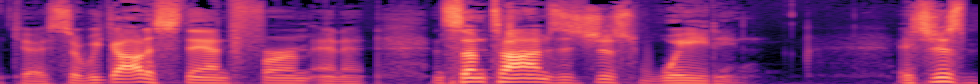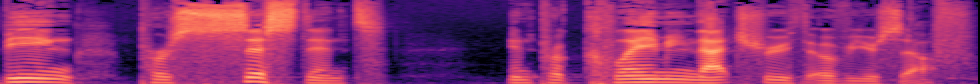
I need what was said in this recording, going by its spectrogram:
Okay, so we got to stand firm in it. And sometimes it's just waiting. It's just being persistent in proclaiming that truth over yourself.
